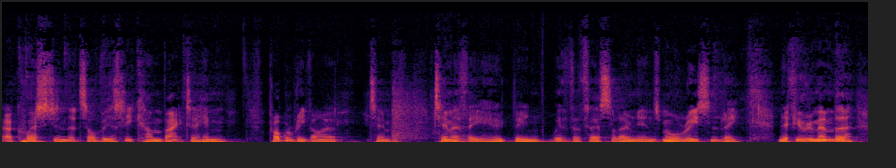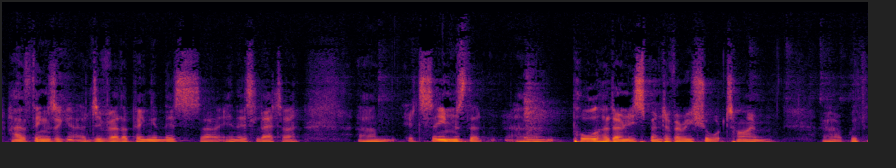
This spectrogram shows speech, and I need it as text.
a question that's obviously come back to him, probably via Tim, Timothy, who'd been with the Thessalonians more recently. And if you remember how things are, are developing in this, uh, in this letter, um, it seems that uh, Paul had only spent a very short time uh, with,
